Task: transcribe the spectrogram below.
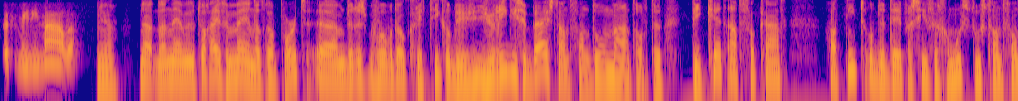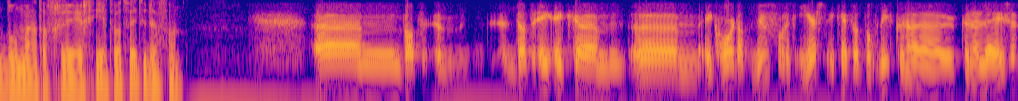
het minimale. Ja. Nou, dan nemen we u toch even mee in dat rapport. Um, er is bijvoorbeeld ook kritiek op de juridische bijstand van Don Maathoff. De piketadvocaat had niet op de depressieve gemoedstoestand van Don Maathoff gereageerd. Wat weet u daarvan? Um, wat, uh, dat, ik, ik, um, ik hoor dat nu voor het eerst. Ik heb dat nog niet kunnen, kunnen lezen.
